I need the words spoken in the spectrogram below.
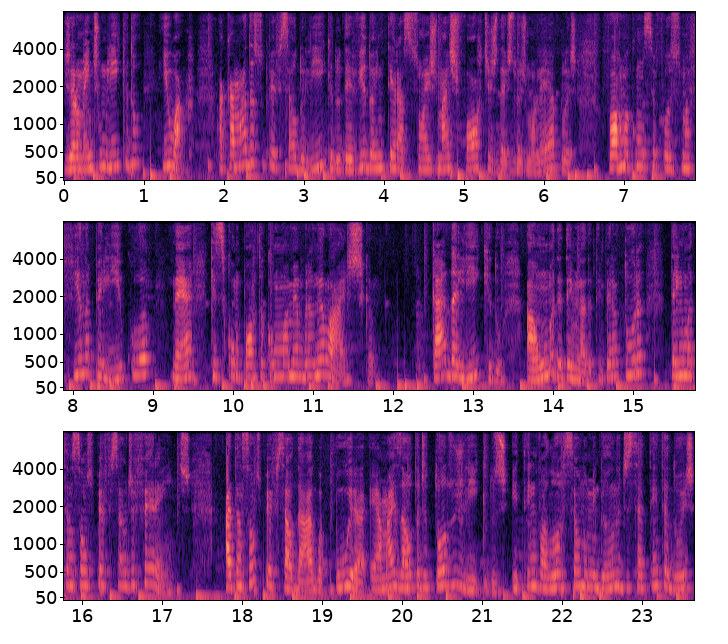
Geralmente um líquido e o ar. A camada superficial do líquido, devido a interações mais fortes das suas moléculas, forma como se fosse uma fina película, né, que se comporta como uma membrana elástica. Cada líquido, a uma determinada temperatura, tem uma tensão superficial diferente. A tensão superficial da água pura é a mais alta de todos os líquidos e tem valor, se eu não me engano, de 72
